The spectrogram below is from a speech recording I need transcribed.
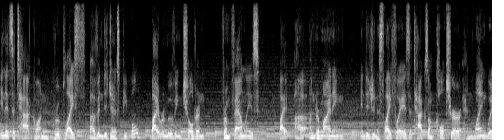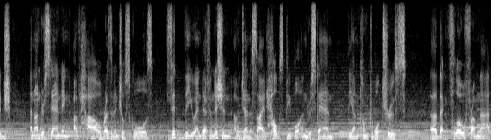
in its attack on group life of Indigenous people by removing children from families, by uh, undermining Indigenous lifeways, attacks on culture and language, an understanding of how residential schools fit the UN definition of genocide helps people understand the uncomfortable truths uh, that flow from that.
